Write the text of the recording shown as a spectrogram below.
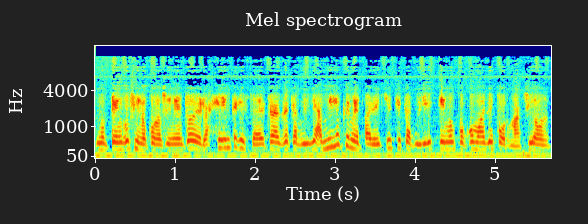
no, tengo sino conocimiento de la gente que está detrás de Capriles. A mí lo que me parece es que Capriles tiene un poco más de formación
